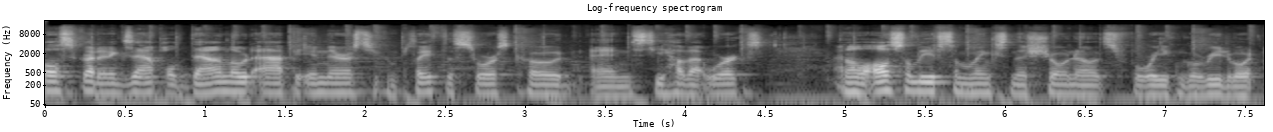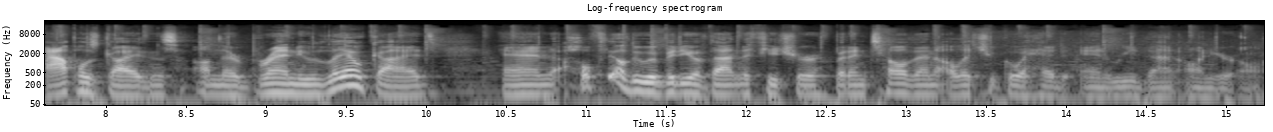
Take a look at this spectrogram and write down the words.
also got an example download app in there so you can play with the source code and see how that works. And I'll also leave some links in the show notes for where you can go read about Apple's guidance on their brand new layout guides. And hopefully I'll do a video of that in the future. But until then, I'll let you go ahead and read that on your own.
